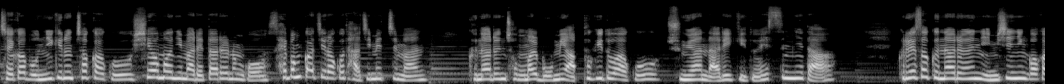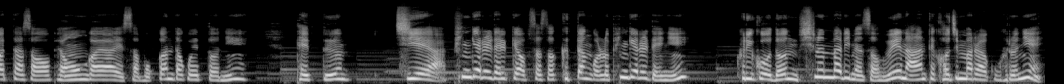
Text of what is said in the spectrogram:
제가 못 이기는 척하고 시어머니 말에 따르는 거 세 번까지라고 다짐했지만 그날은 정말 몸이 아프기도 하고 중요한 날이기도 했습니다. 그래서 그날은 임신인 것 같아서 병원 가야 해서 못 간다고 했더니 대뜸 지혜야 핑계를 댈 게 없어서 그딴 걸로 핑계를 대니? 그리고 넌 쉬는 날이면서 왜 나한테 거짓말을 하고 그러니?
